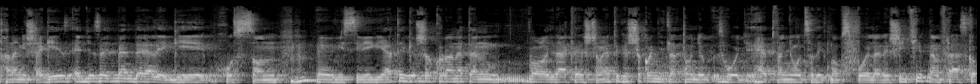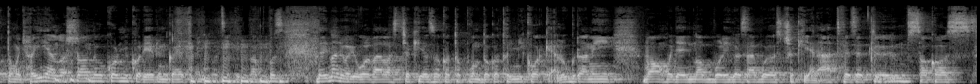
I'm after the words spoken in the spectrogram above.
ha nem is egész egy az egyben, de eléggé hosszan uh-huh. viszi végig játék, és akkor a neten valahogy rákerestem játék, és csak annyit láttam, hogy, hogy 78. nap spoiler, és így hirtelen frász kaptam, hogy ha ilyen lassan, akkor mikor érünk a 78. naphoz. De egy nagyon jól választja ki azokat a pontokat, hogy mikor kell ugrani, van, hogy egy napból igazából az csak ilyen átvezető szakasz.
